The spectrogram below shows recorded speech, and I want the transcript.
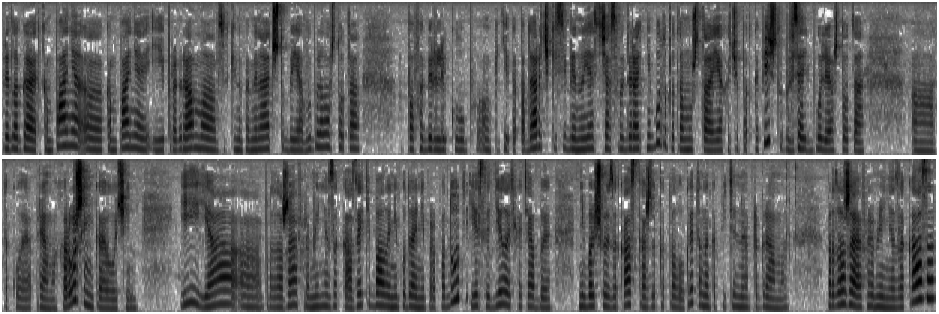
Предлагает компания, э, компания и программа все-таки напоминает, чтобы я выбрала что-то по Фаберли Клуб, э, какие-то подарочки себе. Но я сейчас выбирать не буду, потому что я хочу подкопить, чтобы взять более что-то а, такое прямо хорошенькое очень. И я а, продолжаю оформление заказа. Эти баллы никуда не пропадут, если делать хотя бы небольшой заказ каждый каталог. Это накопительная программа. Продолжаю оформление заказа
